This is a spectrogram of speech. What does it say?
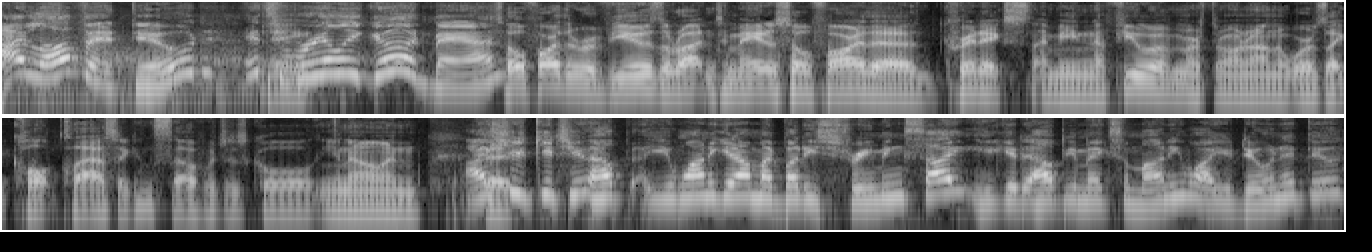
I love it, dude. It's Thanks. really good, man. So far, the reviews, the Rotten Tomatoes, so far, the critics, I mean, a few of them are throwing around the words like cult classic and stuff, which is cool, you know, and I that- should get you help. You want to get on my buddy's streaming site? He could help you make some money while you're doing it, dude.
